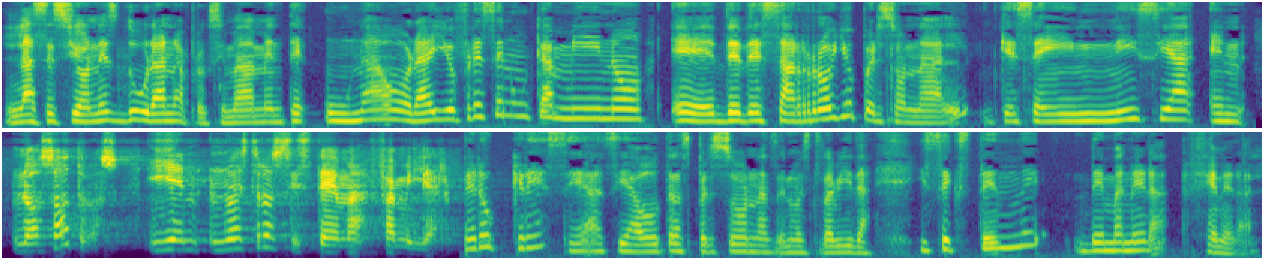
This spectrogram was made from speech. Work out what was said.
Las sesiones duran aproximadamente una hora y ofrecen un camino eh, de desarrollo personal que se inicia en nosotros y en nuestro sistema familiar, pero crece hacia otras personas de nuestra vida y se extiende de manera general.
